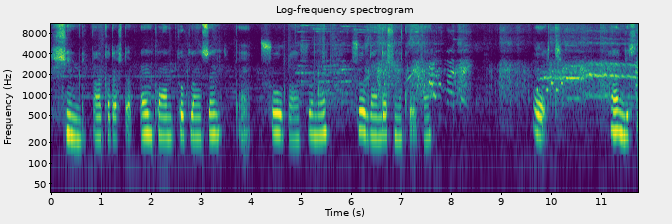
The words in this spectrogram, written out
Şimdi arkadaşlar 10 puan toplansın. Ben şuradan şunu şuradan da şunu koyacağım. Evet. Hangisi?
